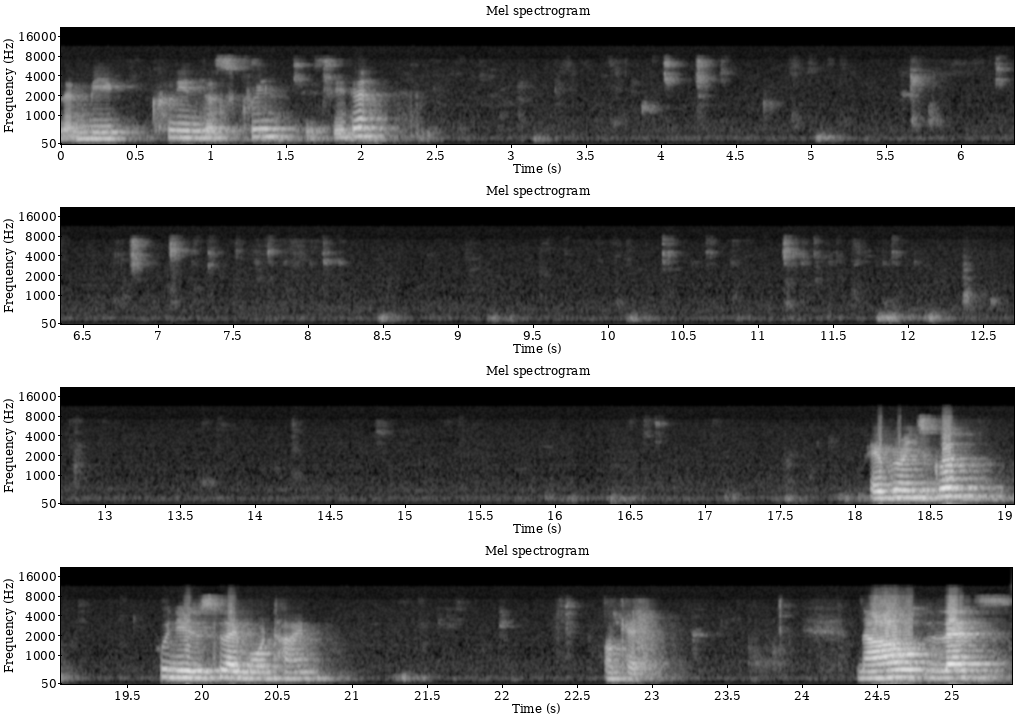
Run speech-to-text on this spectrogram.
let me clean the screen. You see that? Everyone's good? Needs a slide more time? Okay. Now let's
